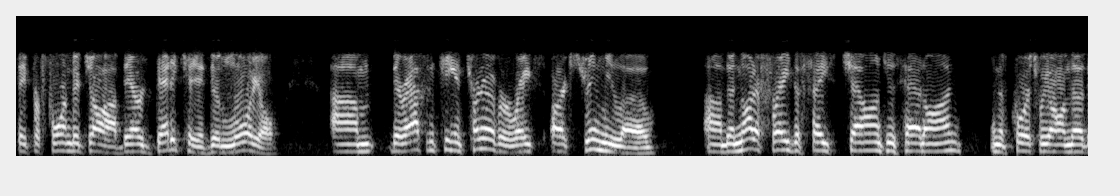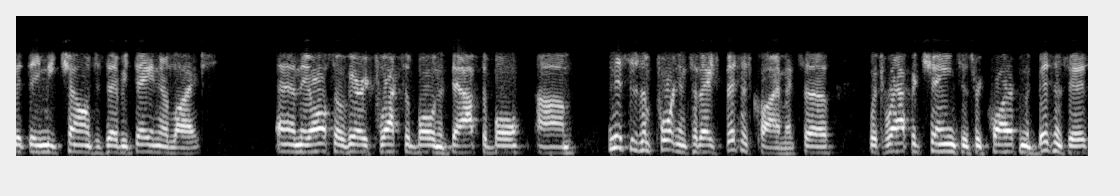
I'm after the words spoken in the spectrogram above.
they perform the job. They are dedicated. They're loyal. Um, their absentee and turnover rates are extremely low. Um, they're not afraid to face challenges head on. And of course, we all know that they meet challenges every day in their lives. And they're also very flexible and adaptable. Um, and this is important in today's business climate. So with rapid change that's required from the businesses,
